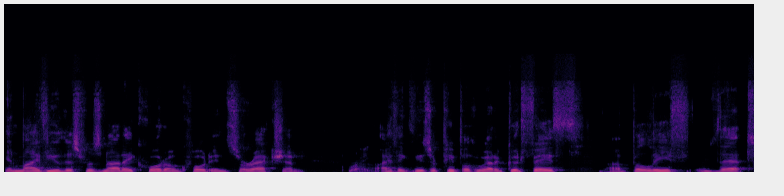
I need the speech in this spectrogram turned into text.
in my view, this was not a quote unquote insurrection. Right. I think these are people who had a good faith uh, belief that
